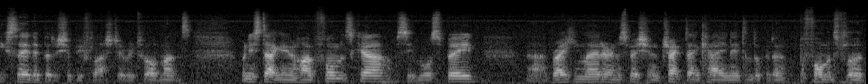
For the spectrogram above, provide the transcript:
exceeded but it should be flushed every 12 months. When you start getting a high performance car, obviously more speed, uh, braking later and especially in a track day car you need to look at a performance fluid.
